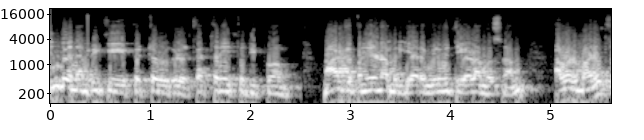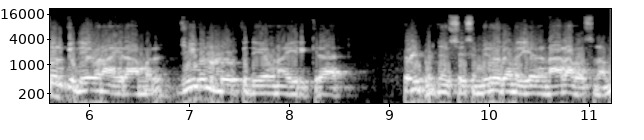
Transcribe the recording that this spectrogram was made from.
இந்த நம்பிக்கையை பெற்றவர்கள் கத்தரை துதிப்போம். மார்க் பன்னிரெண்டாம் அதிகாரம் இருபத்தி ஏழாம் வசனம். அவர் மருத்துவருக்கு தேவனாயிராமல் ஜீவனுள்ளோருக்கு தேவனாயிருக்கிறார். வெளிப்படுத்தின விசேஷம் இருபதாம் அதிகாரம் நாலாம் வசனம்.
